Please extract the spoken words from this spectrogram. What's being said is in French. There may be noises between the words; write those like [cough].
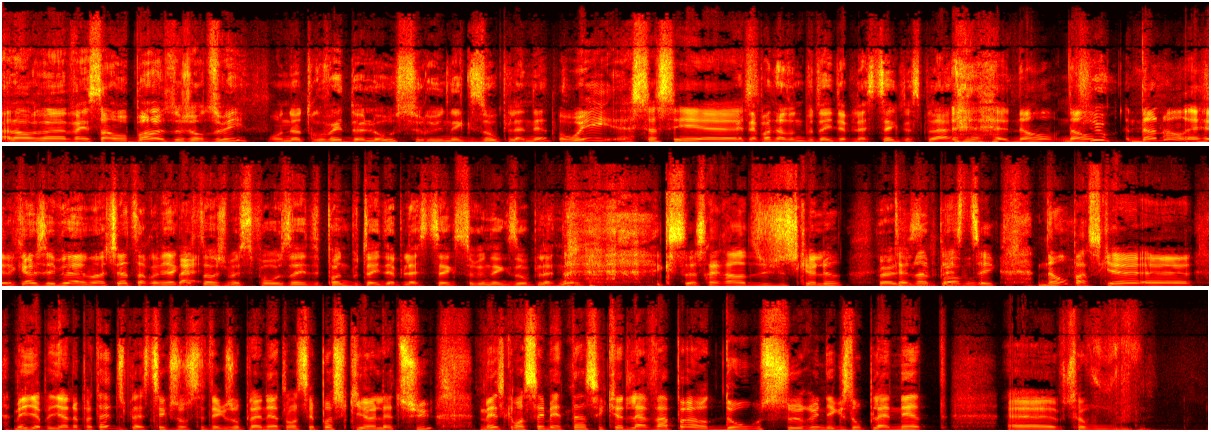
Alors, euh, Vincent, au buzz aujourd'hui, on a trouvé de l'eau sur une exoplanète. Oui, ça c'est. euh, n'était pas dans une bouteille de plastique, j'espère. [laughs] non, non, non, non. euh, Quand j'ai vu la manchette, la première Ben- question que je me suis posée. Pas une bouteille de plastique sur une exoplanète? [laughs] que ça serait rendu jusque-là? Ben, je Tellement de pas, plastique. Non, parce que. euh, mais il y, y en a peut-être du plastique sur cette exoplanète. On ne sait pas ce qu'il y a là-dessus. Mais ce qu'on sait maintenant, c'est qu'il y a de la vapeur d'eau sur une exoplanète. Euh, ça vous.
